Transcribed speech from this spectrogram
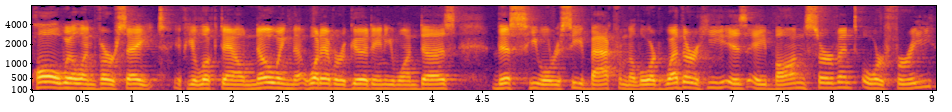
Paul will in verse 8, if you look down, knowing that whatever good anyone does, this he will receive back from the Lord, whether he is a bondservant or free.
